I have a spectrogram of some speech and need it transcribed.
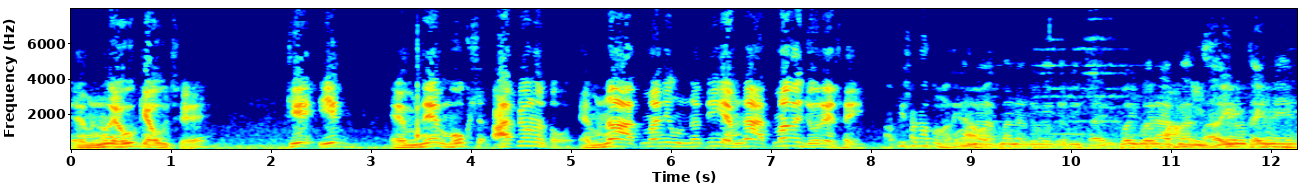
એમનું એવું કેવું છે કે એક એમને મોક્ષ આપ્યો નતો એમના આત્માની ઉન્નતિ એમના આત્માને જોરે થઈ. આપી શકાતું નથી. આત્માને જોરે કશું થાય. કોઈ કોઈના આત્મા મહાવીરનું થઈ નહીં.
